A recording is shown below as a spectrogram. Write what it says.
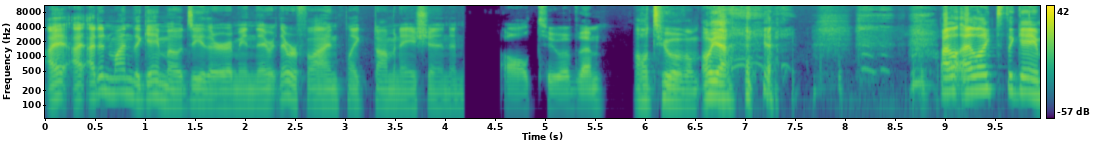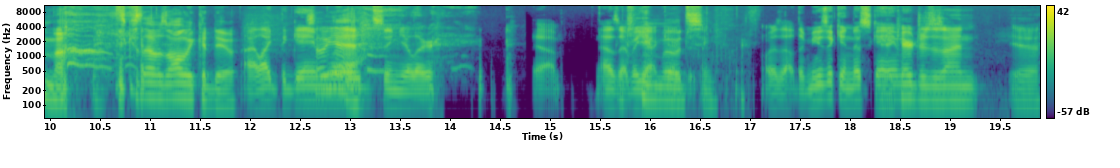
I, I I didn't mind the game modes either. I mean, they they were fine, like domination and All two of them. all two of them. Oh yeah, yeah. I, I liked the game mode because that was all we could do. I like the game So, mode yeah. singular. yeah, that was it. But yeah, game mode. character- sing- what is that? The music in this Yeah, game character design. Yeah,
